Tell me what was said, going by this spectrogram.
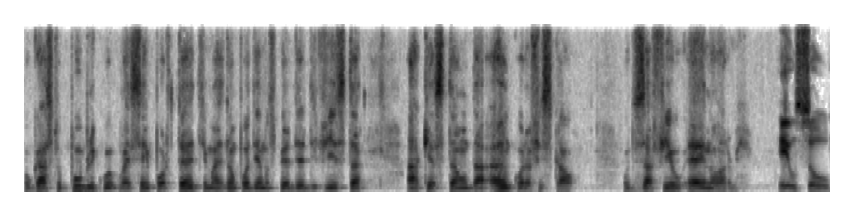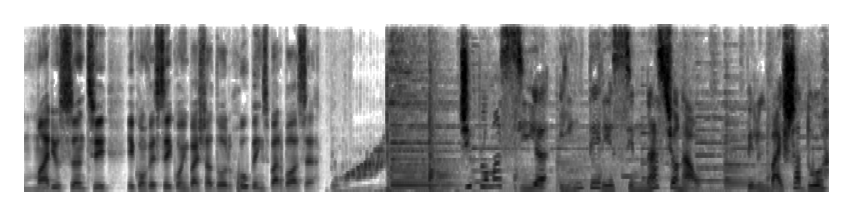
O gasto público vai ser importante, mas não podemos perder de vista a questão da âncora fiscal. O desafio é enorme. Eu sou Mário Santi e conversei com o embaixador Rubens Barbosa. Diplomacia e interesse nacional, pelo embaixador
